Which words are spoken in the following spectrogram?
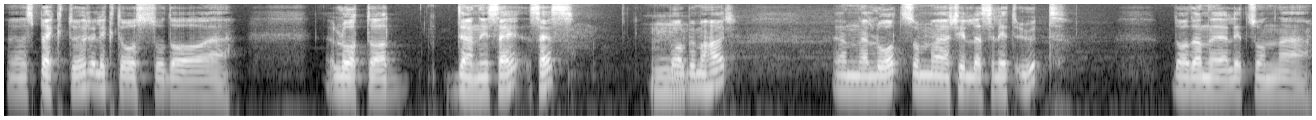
Uh, Spektor likte også da låta 'Danny Says' mm. på albumet her. En eh, låt som eh, skiller seg litt ut, da den er litt sånn eh,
